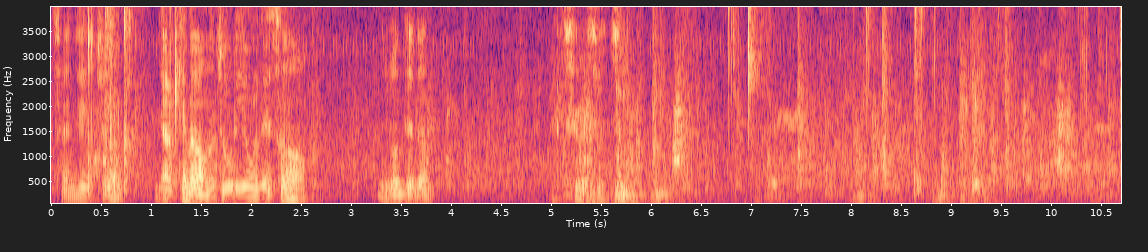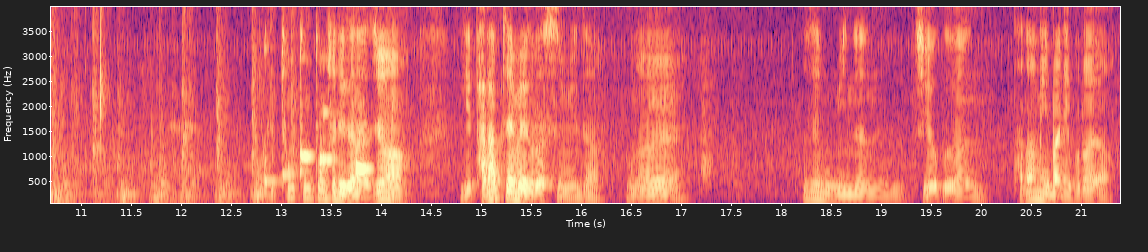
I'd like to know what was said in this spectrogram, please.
자 이제 좀 얇게 나오는 쪽으로 이용을 해서 이런 데는 칠할 수 있죠. 이렇게 통통통 소리가 나죠. 이게 바람 때문에 그렇습니다. 오늘 선생님 있는 지역은 바람이 많이 불어요.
